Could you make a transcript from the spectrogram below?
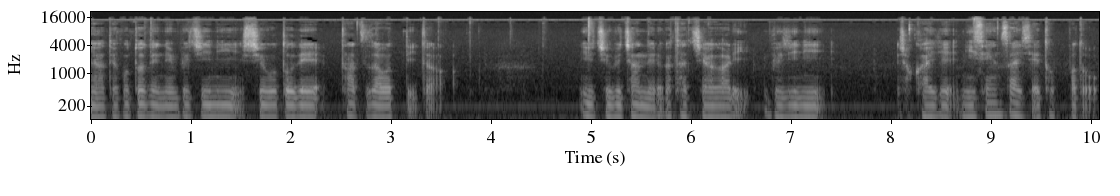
いやてことでね無事に仕事で携わっていた YouTube チャンネルが立ち上がり無事に初回で2000再生突破と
